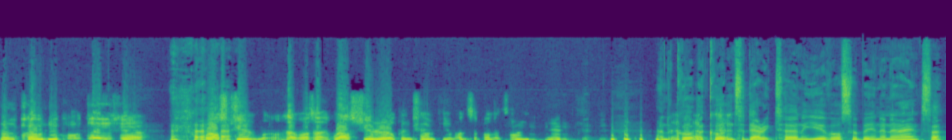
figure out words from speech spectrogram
Well, the good old Newport days, yeah. Welsh, Ju- was that? Was that Welsh Junior Open champion once upon a time. Yeah. And according to Derek Turner, you've also been an announcer.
